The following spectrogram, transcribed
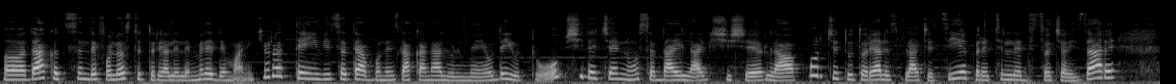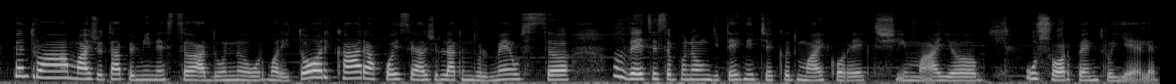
uh, dacă îți sunt de folos tutorialele mele de manicură, te invit să te abonezi la canalul meu de YouTube și de ce nu să dai like și share la orice tutorial îți place ție pe rețelele de socializare pentru a mă ajuta pe mine să adun urmăritori care apoi să-i ajut la rândul meu să învețe să pună unghii tehnice cât mai corect și mai uh, ușor pentru ele.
